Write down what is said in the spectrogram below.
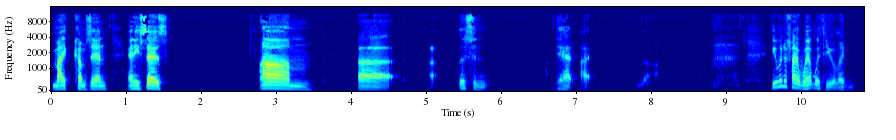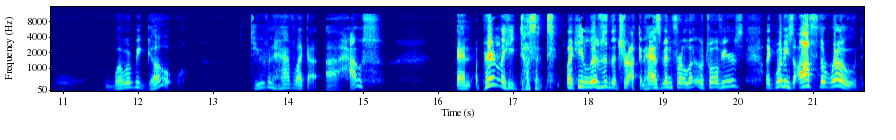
mike comes in and he says um uh listen dad i even if i went with you like where would we go? Do you even have like a, a house and apparently he doesn't like he lives in the truck and has been for 11 12 years like when he's off the road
